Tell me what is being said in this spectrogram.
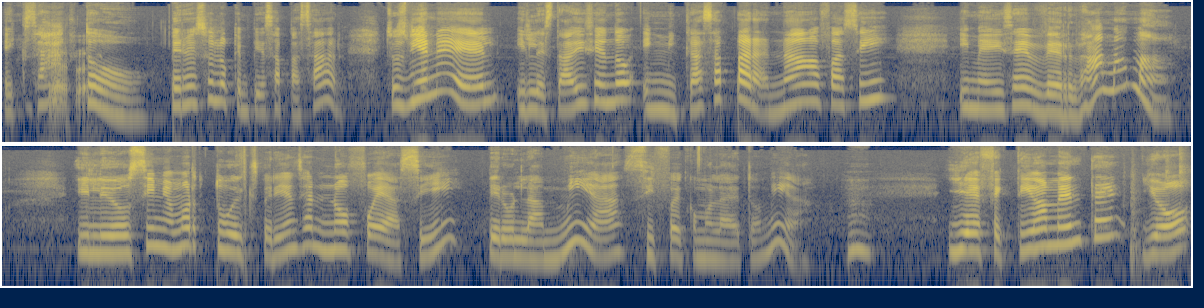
Exacto. Pero eso es lo que empieza a pasar. Entonces viene él y le está diciendo, en mi casa para nada fue así. Y me dice, ¿verdad, mamá? Y le digo, sí, mi amor, tu experiencia no fue así, pero la mía sí fue como la de tu amiga. Y efectivamente yo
